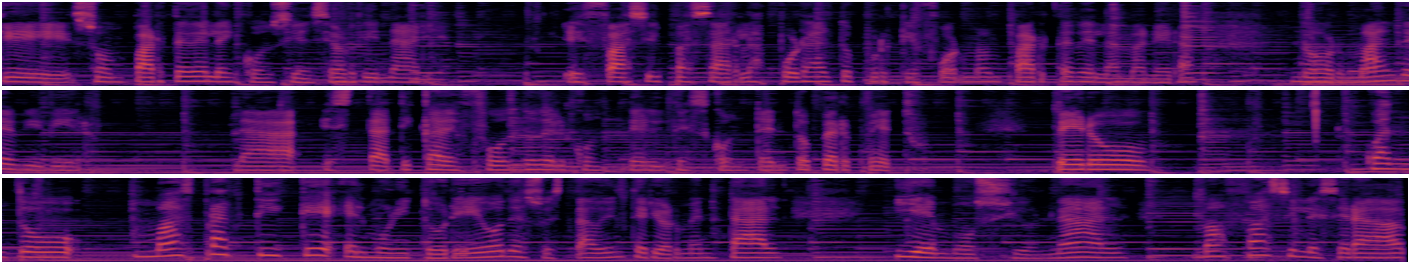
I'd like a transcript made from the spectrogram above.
que son parte de la inconsciencia ordinaria. Es fácil pasarlas por alto porque forman parte de la manera normal de vivir, la estática de fondo del, descontento perpetuo. Pero cuanto más practique el monitoreo de su estado interior mental y emocional, más fácil le será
